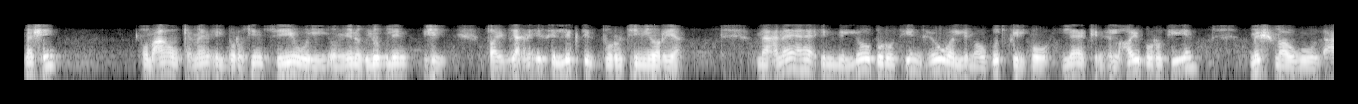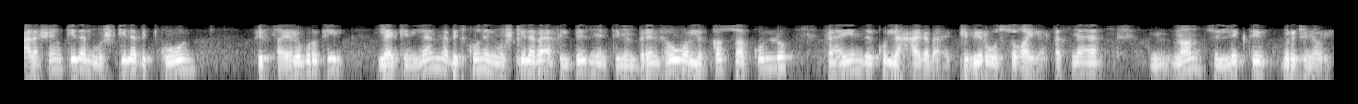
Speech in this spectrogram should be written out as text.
ماشي؟ ومعاهم كمان ال protein C وال immunoglobulin G طيب يعني إيه selective proteinuria معناها إن ال low protein هو اللي موجود في البول لكن ال high protein مش موجود. علشان كده المشكلة بتكون في ال sialoprotein. لكن لما بتكون المشكلة بقى في ال basement membrane هو اللي اتكسر كله فهينزل كل حاجة بقى الكبير والصغير. فاسمها non-selective proteinuria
